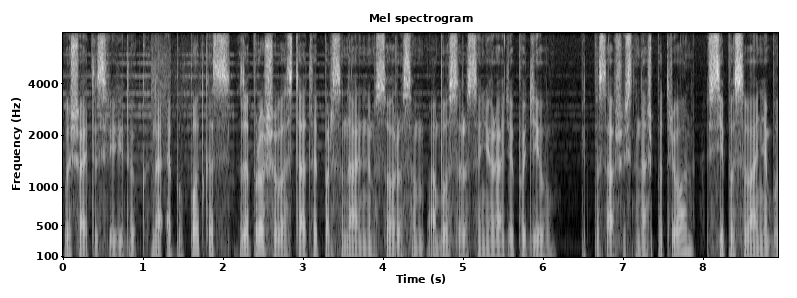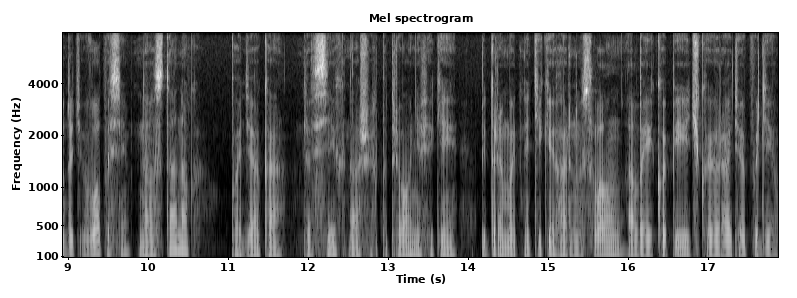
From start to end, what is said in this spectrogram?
лишайте свій відгук на Apple Podcast. Запрошую вас стати персональним соросом або соросиню Радіо Поділ, підписавшись на наш Patreon. Всі посилання будуть в описі. Наостанок, подяка для всіх наших патреонів, які підтримують не тільки гарним словом, але й копієчкою Радіо Поділ.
